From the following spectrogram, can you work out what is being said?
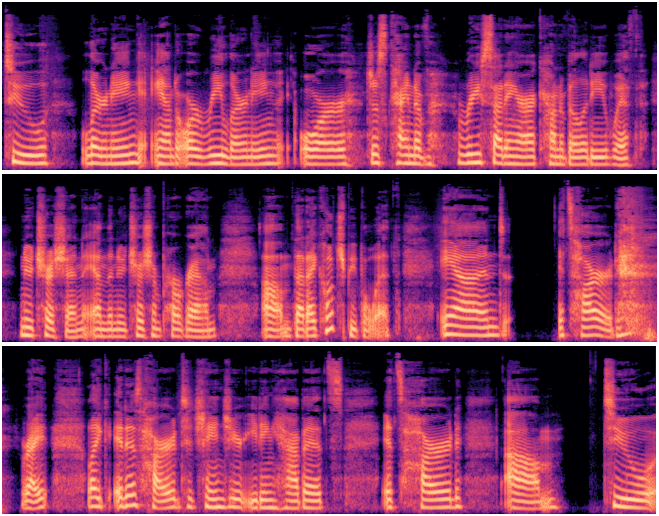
to learning and or relearning or just kind of resetting our accountability with nutrition and the nutrition program um, that I coach people with. And it's hard, right? Like it is hard to change your eating habits. It's hard um, to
